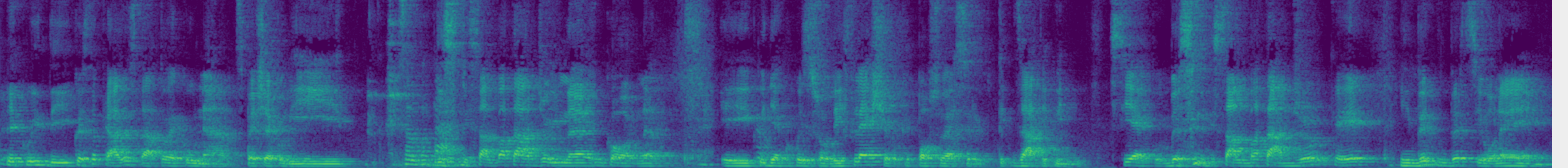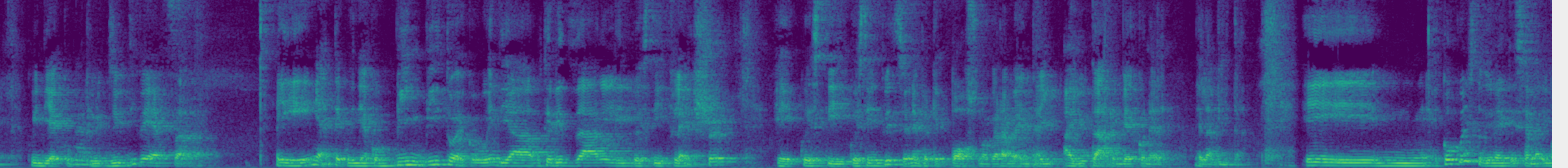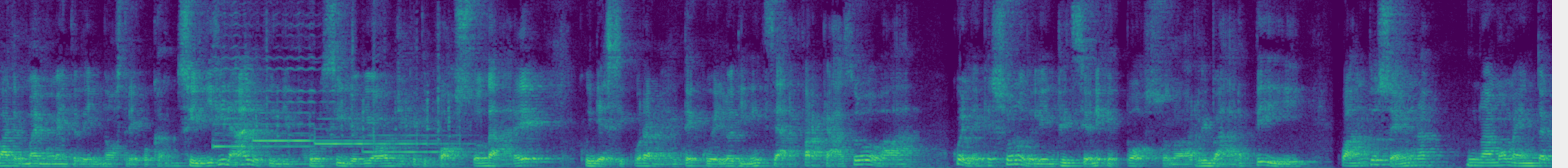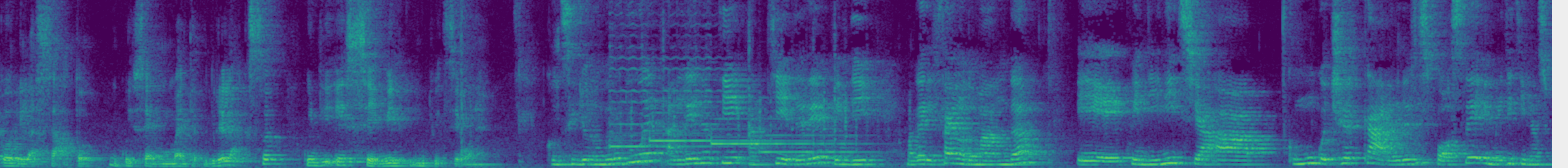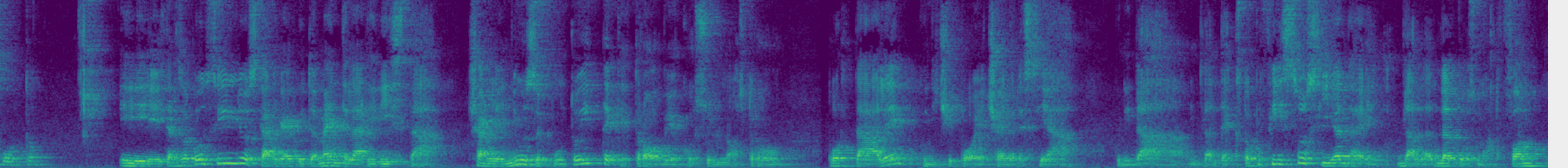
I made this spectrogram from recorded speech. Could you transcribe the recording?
e quindi in questo caso è stato ecco, una specie ecco, di salvataggio, di, di salvataggio in, in, corner. E quindi ecco questi sono dei flash che possono essere utilizzati quindi sia ecco, in versione di salvataggio che in, in versione quindi ecco più di, diversa. E niente quindi ecco vi invito ecco quindi a utilizzarli questi flash e questi, queste intuizioni perché possono veramente aiutarvi ecco nel, nella vita. E mm, con questo direi che siamo arrivati ormai al momento dei nostri consigli finali, quindi il consiglio di oggi che ti posso dare quindi è sicuramente quello di iniziare a far caso a quelle che sono delle intuizioni che possono arrivarti quando sei in un momento ecco, rilassato, in cui sei in un momento ecco, di relax, quindi e segui l'intuizione. Consiglio numero due, allenati a chiedere, quindi magari fai una domanda e quindi inizia a comunque cercare delle risposte e mettiti in ascolto. E terzo consiglio, scarica gratuitamente la rivista channelnews.it che trovi ecco, sul nostro portale, quindi ci puoi accedere sia da, dal desktop fisso sia dai, dal, dal tuo smartphone.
